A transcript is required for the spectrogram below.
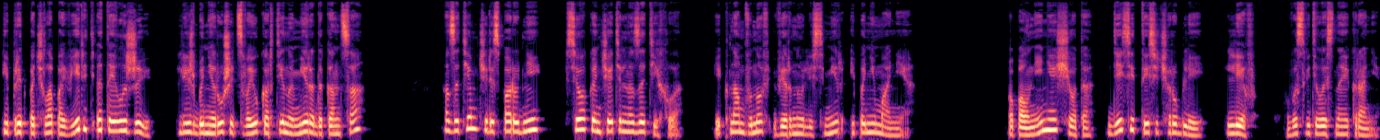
И предпочла поверить этой лжи, лишь бы не рушить свою картину мира до конца? А затем, через пару дней, все окончательно затихло, и к нам вновь вернулись мир и понимание. Пополнение счета – 10 тысяч рублей. Лев. Высветилось на экране.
